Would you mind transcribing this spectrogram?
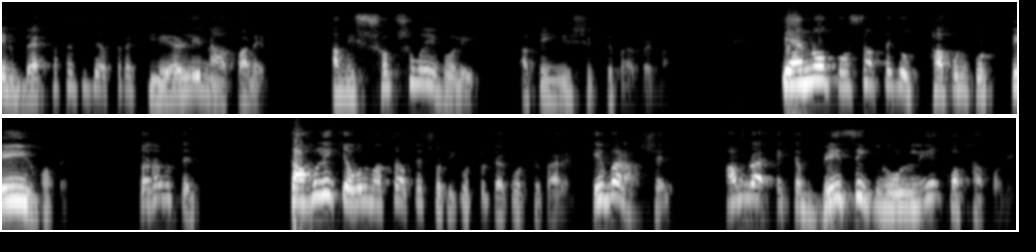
এর ব্যাখ্যাটা যদি আপনারা ক্লিয়ারলি না পারেন, আমি সবসময় বলি, আপনি ইংলিশ শিখতে পারবেন না। কেন প্রশ্ন আপনাকে উত্থাপন করতেই হবে? কথা বুঝছেন? তাহলেই কেবলমাত্র আপনি সঠিক উত্তরটা করতে পারেন। এবার আসেন, আমরা একটা বেসিক রুল নিয়ে কথা বলি।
